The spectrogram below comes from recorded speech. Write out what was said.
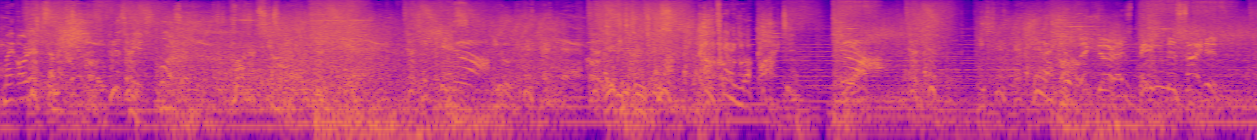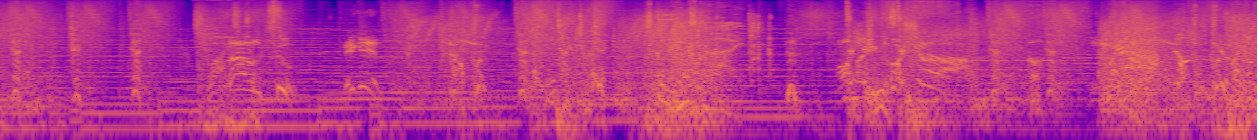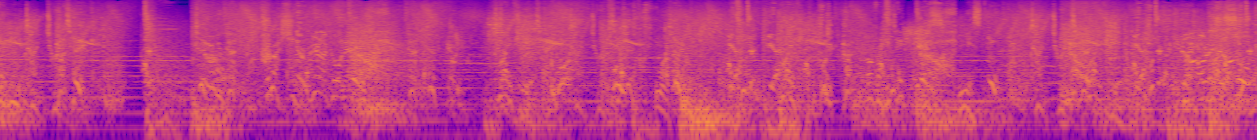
My artist This will be explosive. Runners! You! I'll tear you apart. The victor has been decided. Round two. Begin. Time to attack. Schooner must die. Almighty push. Crush you. You're not going anywhere. Right attack. Right here. Take this. Missed. Time to attack. My artist explosive.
